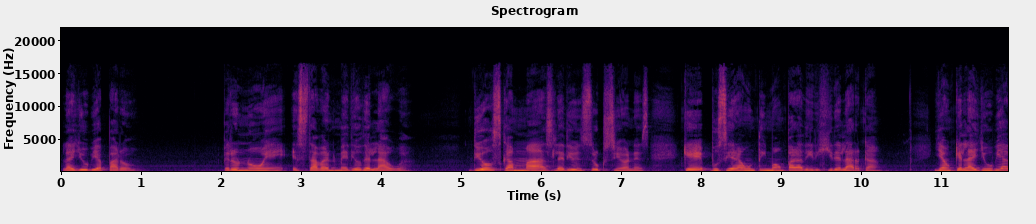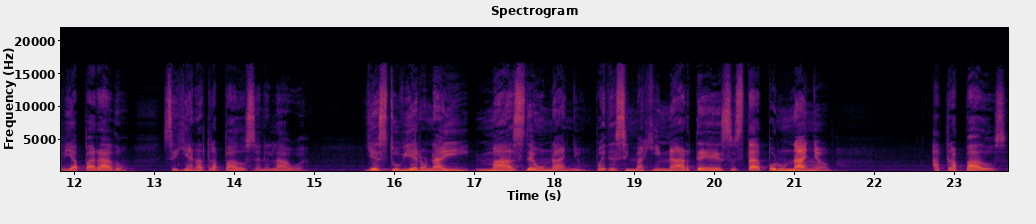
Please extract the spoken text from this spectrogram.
la lluvia paró. Pero Noé estaba en medio del agua. Dios jamás le dio instrucciones que pusiera un timón para dirigir el arca, y aunque la lluvia había parado, seguían atrapados en el agua. Y estuvieron ahí más de un año. ¿Puedes imaginarte eso? Estar por un año atrapados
